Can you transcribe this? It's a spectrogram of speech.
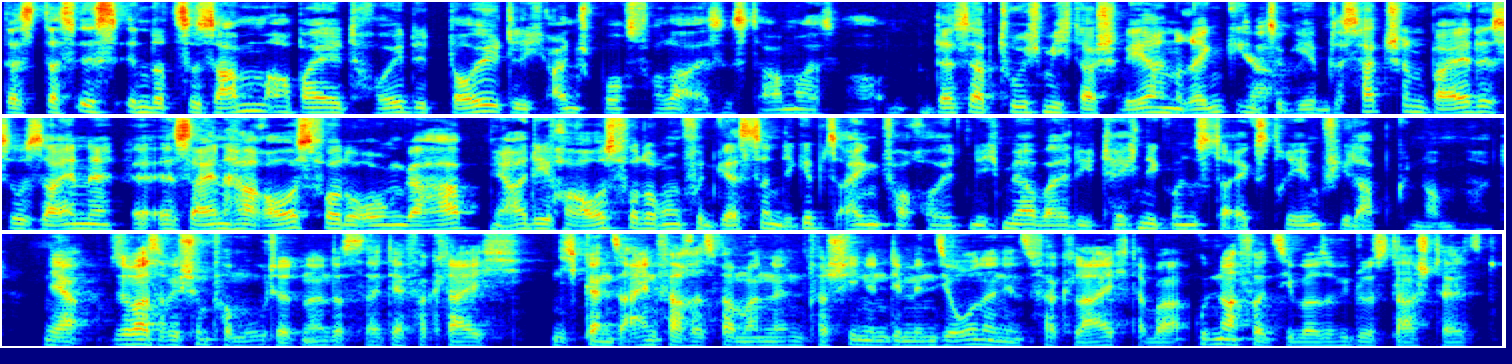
Das, das ist in der Zusammenarbeit heute deutlich anspruchsvoller, als es damals war. Und deshalb tue ich mich da schwer, ein Ranking ja. zu geben. Das hat schon beides so seine, äh, seine Herausforderungen Herausforderungen gehabt. Ja, die Herausforderungen von gestern, die gibt es einfach heute nicht mehr, weil die Technik uns da extrem viel abgenommen hat. Ja, sowas habe ich schon vermutet, ne? dass halt der Vergleich nicht ganz einfach ist, weil man in verschiedenen Dimensionen jetzt vergleicht, aber gut nachvollziehbar, so wie du es darstellst.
